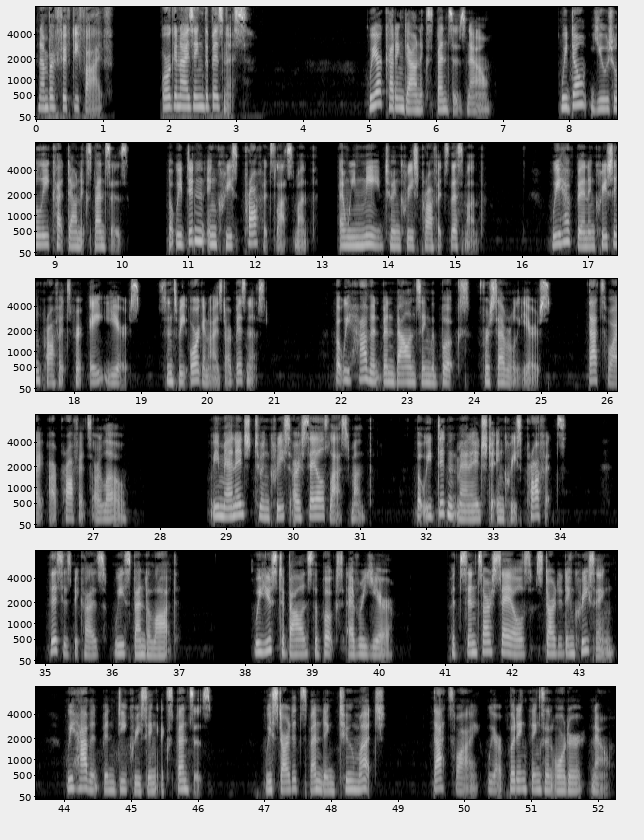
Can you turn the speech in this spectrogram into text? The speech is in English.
Number 55. Organizing the business. We are cutting down expenses now. We don't usually cut down expenses, but we didn't increase profits last month, and we need to increase profits this month. We have been increasing profits for eight years since we organized our business. But we haven't been balancing the books for several years. That's why our profits are low. We managed to increase our sales last month, but we didn't manage to increase profits. This is because we spend a lot. We used to balance the books every year, but since our sales started increasing, we haven't been decreasing expenses. We started spending too much. That's why we are putting things in order now.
